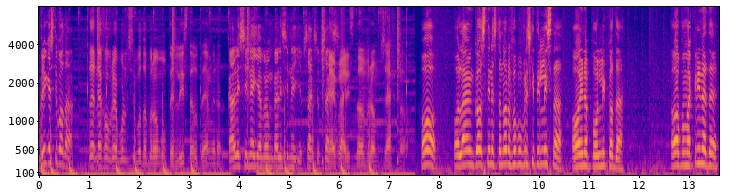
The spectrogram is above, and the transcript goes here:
βρήκες τίποτα; δεν έχω βρει απολύτως τίποτα bro μου, ούτε λίστα, ούτε emerald. Καλή συνέχεια, bro μου, καλή συνέχεια. Ψάξε, ψάξε. Ευχαριστώ bro μου, ψάχνω. Ω, ο Lion Ghost είναι στον όροφο που βρίσκει τη λίστα. Ω, είναι πολύ κοντά. Ω, απομακρύνεται.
